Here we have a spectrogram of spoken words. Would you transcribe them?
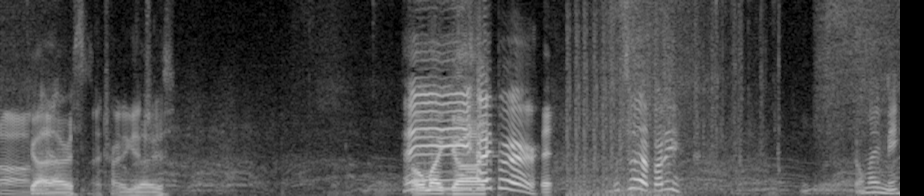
Oh, God, man. I was. I tried to get of you. those. Hey, Oh my God. Hyper! What's up, buddy? Don't mind me.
